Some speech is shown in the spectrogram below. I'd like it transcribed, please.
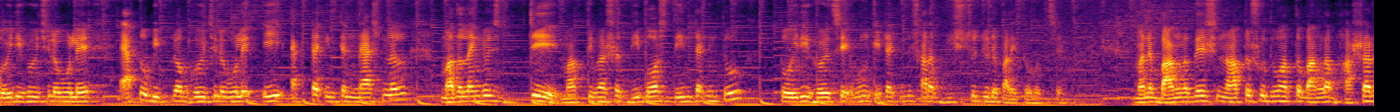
তৈরি হয়েছিল বলে, এত বিপ্লব হয়েছিল বলে এই একটা ইন্টারন্যাশনাল মাদার ল্যাঙ্গুয়েজ ডে মাতৃভাষা দিবস দিনটা কিন্তু তৈরি হয়েছে এবং এটা কিন্তু সারা বিশ্ব জুড়ে পালিত হচ্ছে। মানে বাংলাদেশ না তো শুধুমাত্র বাংলা ভাষার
